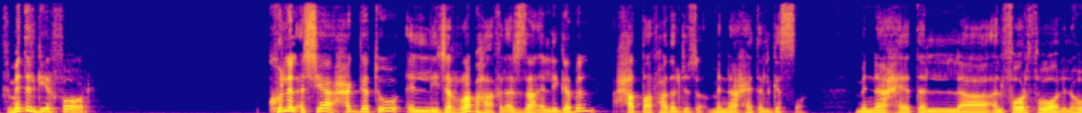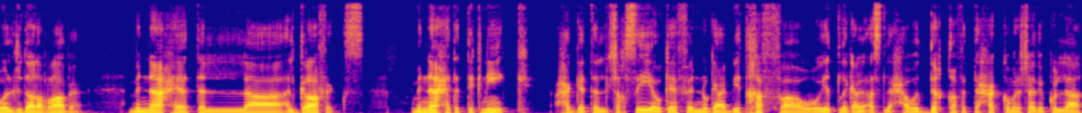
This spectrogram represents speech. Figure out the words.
في Metal Gear 4 كل الأشياء حقته اللي جربها في الأجزاء اللي قبل حطها في هذا الجزء من ناحية القصة من ناحية ال- fourth wall اللي هو الجدار الرابع. من ناحية ال- ال graphics من ناحية التكنيك حقت الشخصية وكيف إنه قاعد بيتخفى ويطلق على الأسلحة والدقة في التحكم والأشياء دي كلها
